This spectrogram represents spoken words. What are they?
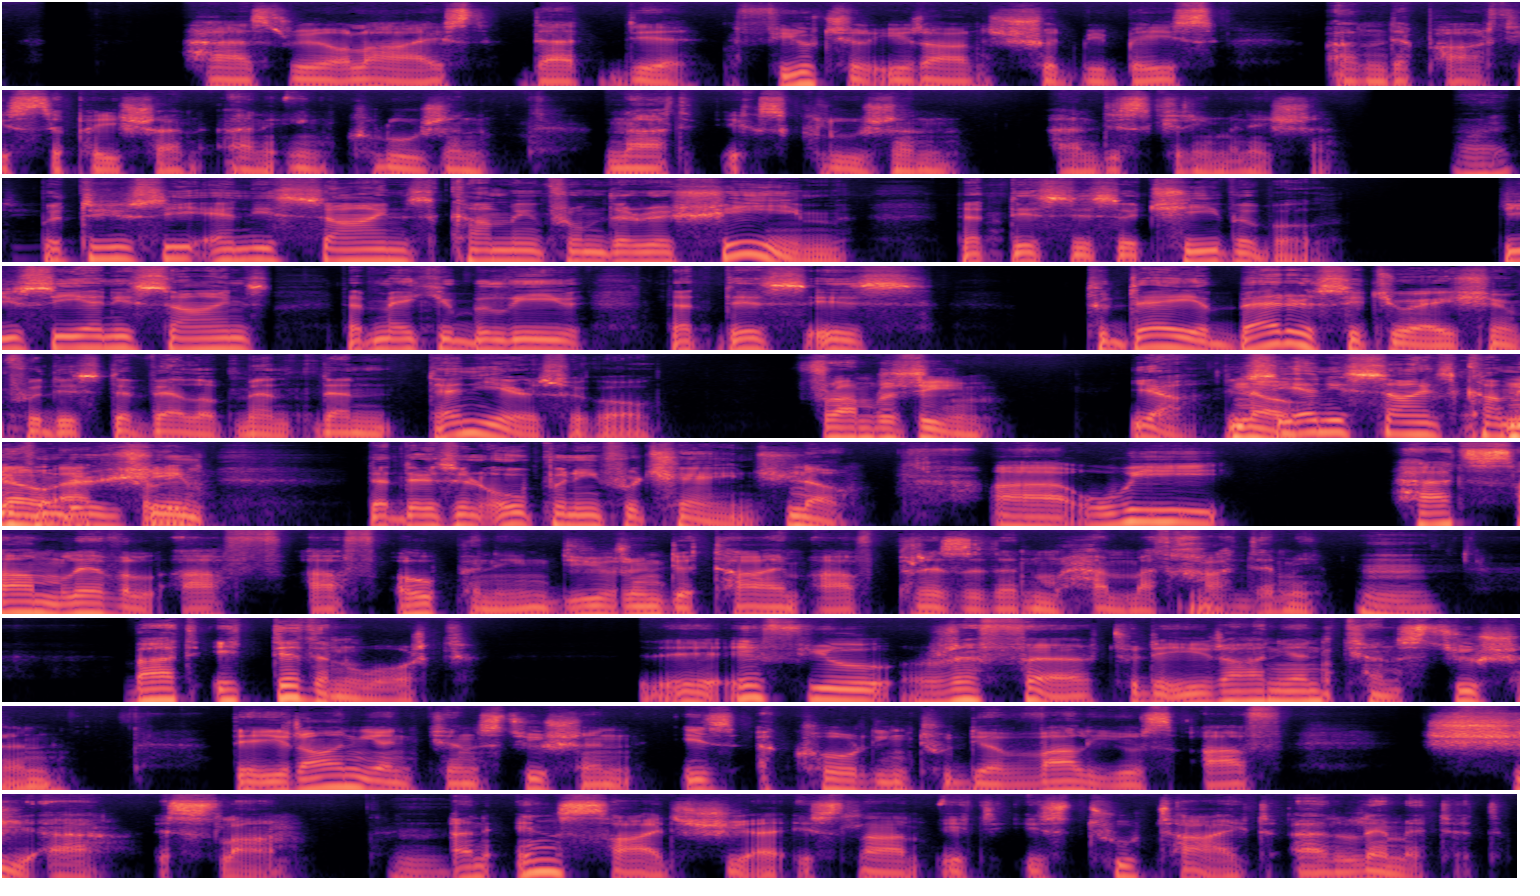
has realized that the future Iran should be based on the participation and inclusion, not exclusion and discrimination. Right. But do you see any signs coming from the regime that this is achievable? Do you see any signs that make you believe that this is today a better situation for this development than 10 years ago? From regime? Yeah. Do you no. see any signs coming no, from the actually. regime that there's an opening for change? No. Uh, we had some level of, of opening during the time of President Muhammad mm-hmm. Khatami. Mm. but it didn't work. If you refer to the Iranian constitution, the Iranian constitution is according to the values of Shia Islam. Mm. And inside Shia Islam, it is too tight and limited.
